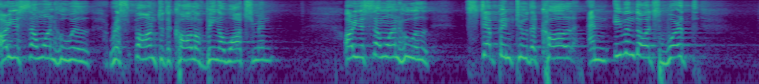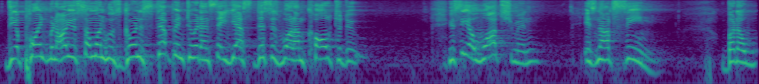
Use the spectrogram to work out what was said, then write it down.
Are you someone who will respond to the call of being a watchman? Are you someone who will step into the call and even though it's worth the appointment, are you someone who's going to step into it and say, Yes, this is what I'm called to do? You see, a watchman is not seen, but a,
